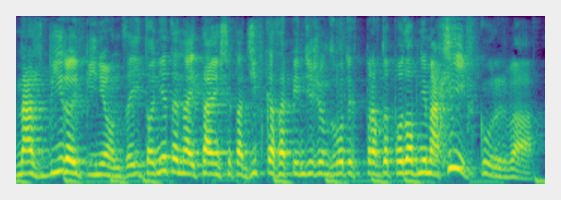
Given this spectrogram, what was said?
Nazbieraj pieniądze i to nie te najtańsze. Ta dziwka za 50 zł prawdopodobnie ma HIV, kurwa.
